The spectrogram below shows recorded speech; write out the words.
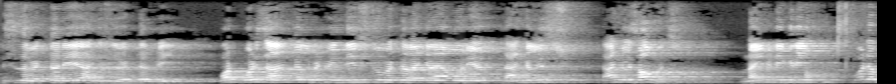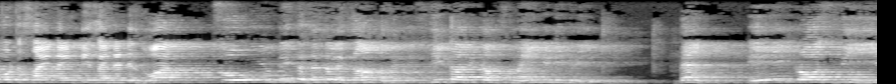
this is a vector A and this is a vector B. What what is the angle between these two vectors I can have over here? The angle is the angle is how much? 90 degree. What about the sine 90? Sine 90 is 1. So you take the general example, if theta becomes 90 degree, then A cross B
